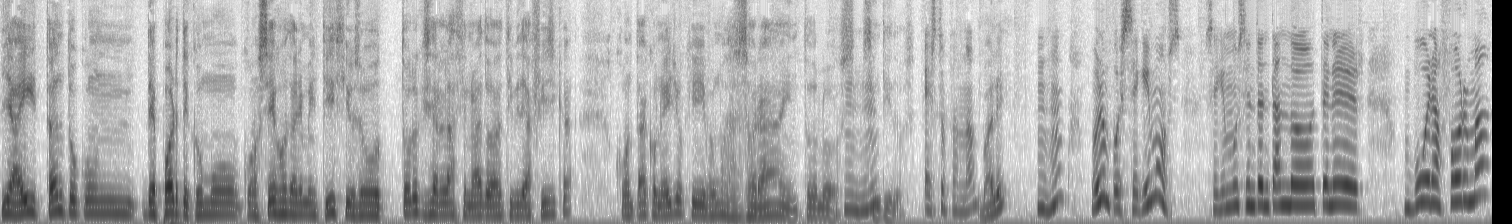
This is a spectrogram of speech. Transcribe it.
Y ahí, tanto con deporte como consejos de alimenticios o todo lo que sea relacionado a la actividad física, contar con ellos que vamos a asesorar en todos los sentidos. Estupendo. ¿Vale? Bueno, pues seguimos. Seguimos intentando tener buena forma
